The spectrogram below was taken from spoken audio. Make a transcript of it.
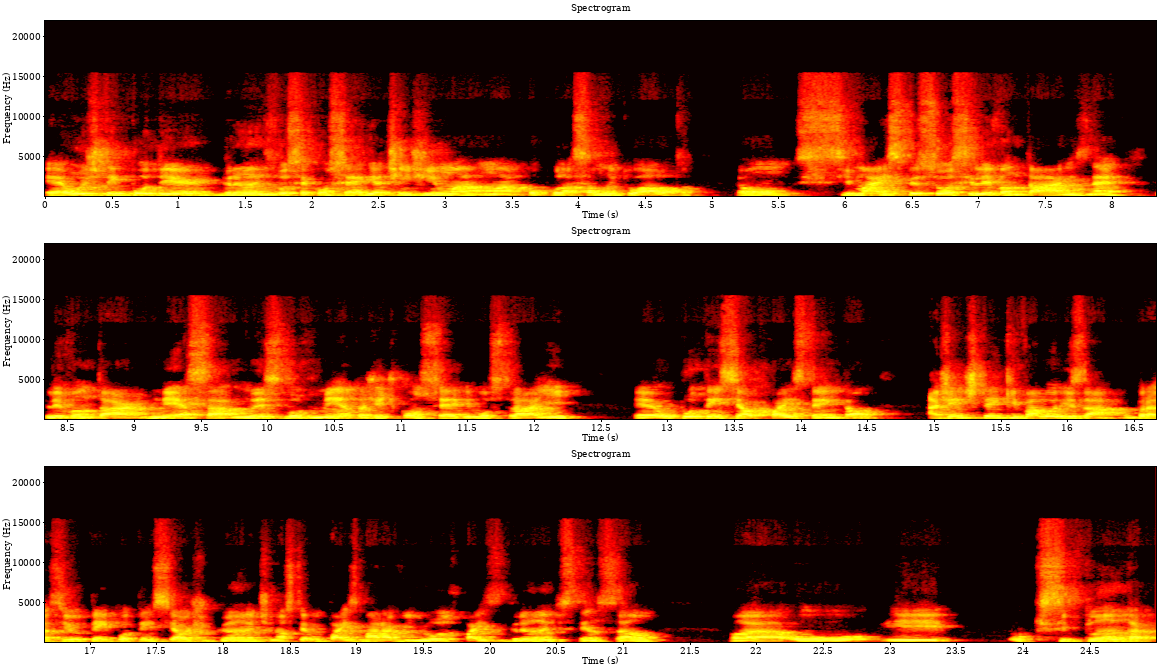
é, hoje tem poder grande, você consegue atingir uma, uma população muito alta então, se mais pessoas se levantarem, né, levantar nessa, nesse movimento, a gente consegue mostrar aí é, o potencial que o país tem. Então, a gente tem que valorizar. O Brasil tem potencial gigante, nós temos um país maravilhoso, um país grande, extensão, uh, o, e o que se planta,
